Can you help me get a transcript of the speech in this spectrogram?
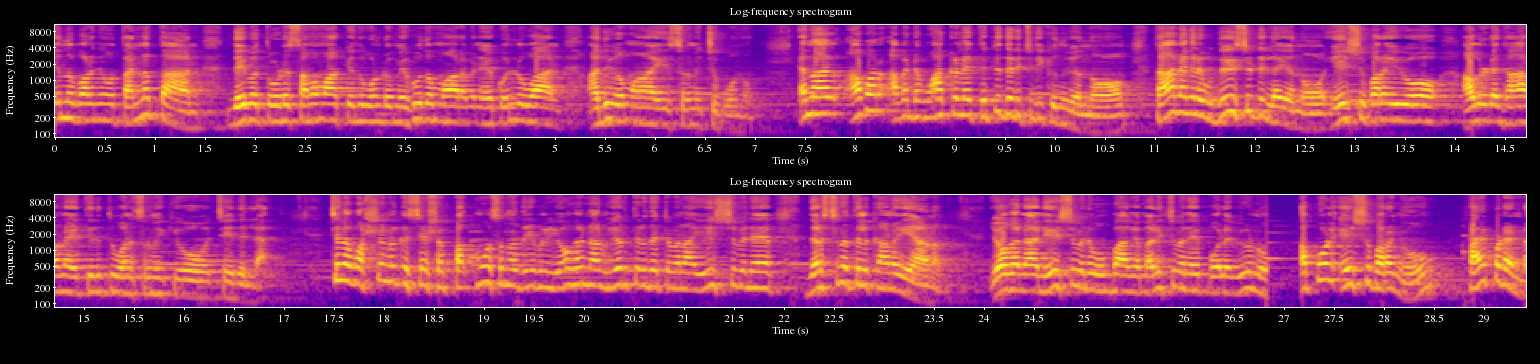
എന്ന് പറഞ്ഞു തന്നെത്താൻ ദൈവത്തോട് സമമാക്കിയത് കൊണ്ടും യഹൂദന്മാർ അവനെ കൊല്ലുവാൻ അധികമായി ശ്രമിച്ചു പോന്നു എന്നാൽ അവർ അവന്റെ വാക്കുകളെ തെറ്റിദ്ധരിച്ചിരിക്കുന്നു എന്നോ താൻ അങ്ങനെ ഉദ്ദേശിച്ചിട്ടില്ല എന്നോ യേശു പറയുകയോ അവരുടെ ധാരണയെ തിരുത്തുവാൻ ശ്രമിക്കുകയോ ചെയ്തില്ല. ചില വർഷങ്ങൾക്ക് ശേഷം പത്മോസ് എന്ന ദ്വീപിൽ യോഹനാൻ ഉയർത്തെഴുന്നേറ്റവനായ യേശുവിനെ ദർശനത്തിൽ കാണുകയാണ്. യോഹനാൻ യേശുവിന് മുമ്പാകെ മരിച്ചവനെ പോലെ വീണു. അപ്പോൾ യേശു പറഞ്ഞു ഭയപ്പെടേണ്ട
